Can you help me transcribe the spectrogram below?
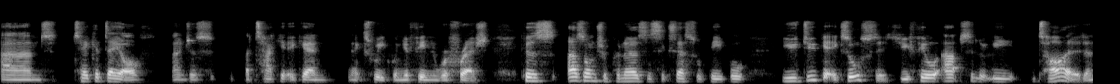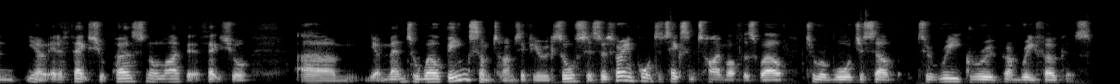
and take a day off and just attack it again next week when you're feeling refreshed. Because as entrepreneurs, as successful people, you do get exhausted. You feel absolutely tired, and you know it affects your personal life. It affects your um, your mental well-being sometimes if you're exhausted. So it's very important to take some time off as well to reward yourself, to regroup and refocus.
